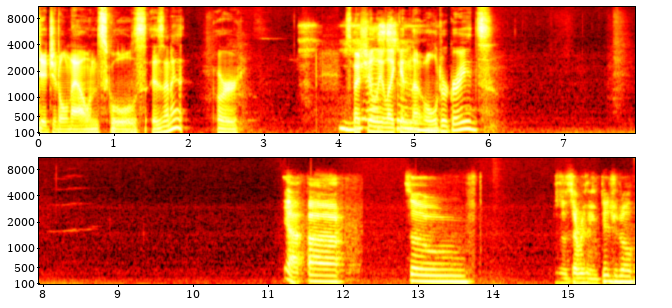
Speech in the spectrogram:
digital now in schools, isn't it? Or especially yes, like in the older grades. Yeah. Uh, so is everything digital?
